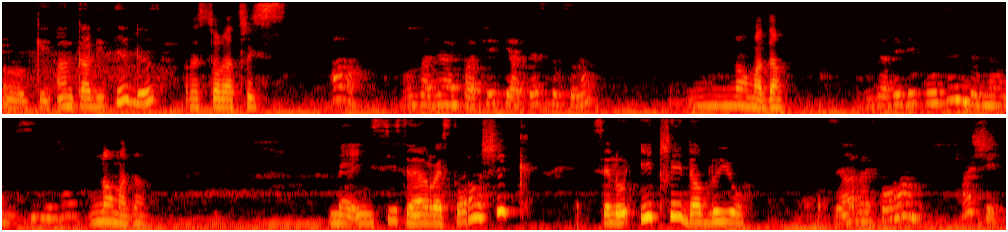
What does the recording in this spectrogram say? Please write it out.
Ok. En qualité de? Restauratrice. Vous avez un papier qui atteste cela? Non, madame. Vous avez déposé une demande ici déjà? Non, madame. Mais ici, c'est un restaurant chic. C'est le E3W. C'est un restaurant très chic.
